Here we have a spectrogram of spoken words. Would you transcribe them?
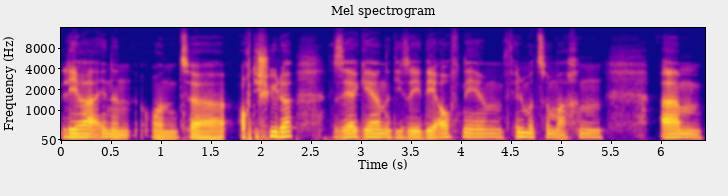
LehrerInnen und äh, auch die Schüler sehr gerne diese Idee aufnehmen, Filme zu machen. Ähm,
